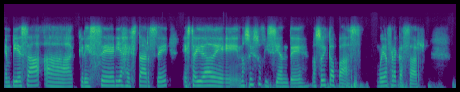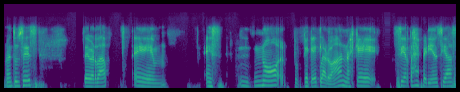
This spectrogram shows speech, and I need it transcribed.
empieza a crecer y a gestarse esta idea de no soy suficiente, no soy capaz, voy a fracasar. ¿no? Entonces, de verdad, em, es, no, que quede claro, ¿ah? no es que ciertas experiencias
